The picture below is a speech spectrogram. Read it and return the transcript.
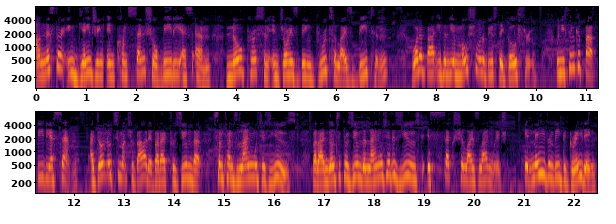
unless they're engaging in consensual BDSM, no person enjoys being brutalized, beaten. What about even the emotional abuse they go through? When you think about BDSM, I don't know too much about it, but I presume that sometimes language is used. But I'm going to presume the language that is used is sexualized language. It may even be degrading,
